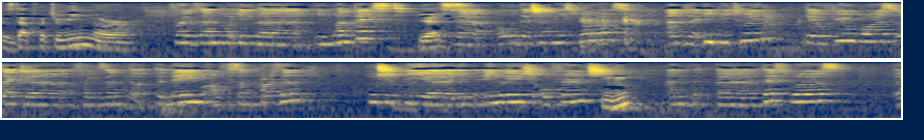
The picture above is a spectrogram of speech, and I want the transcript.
Is that what you mean, or For example, in uh, in one text, yes? the, all the Chinese words, and uh, in between there are few words like, uh, for example, the name of some person who should be uh, in English or French, hmm and uh, these words, uh,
